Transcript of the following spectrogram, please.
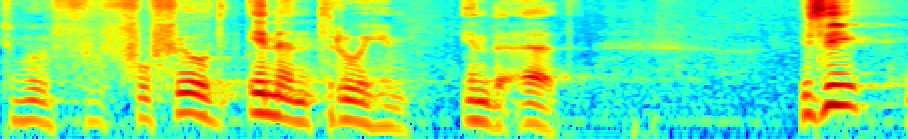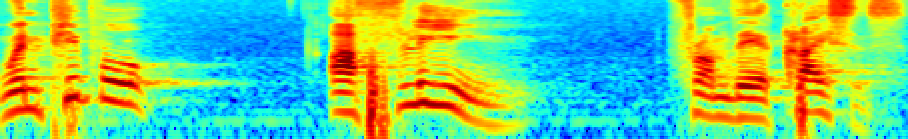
to be f- fulfilled in and through him in the earth. You see, when people are fleeing from their crisis,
